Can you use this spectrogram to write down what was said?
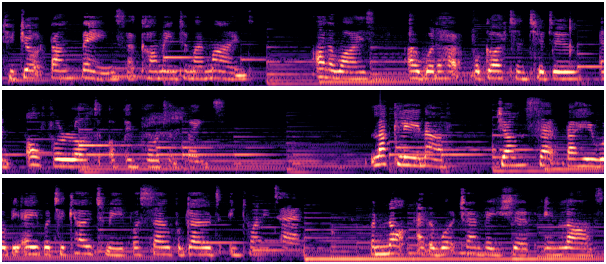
to jot down things that come into my mind. Otherwise, I would have forgotten to do an awful lot of important things. Luckily enough, John said that he would be able to coach me for Sail for Gold in 2010, but not at the World Championship in Largs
